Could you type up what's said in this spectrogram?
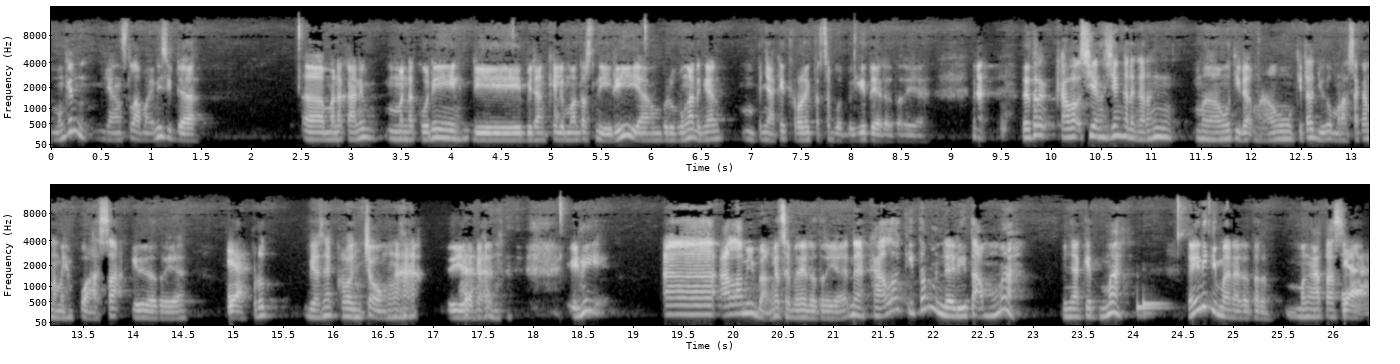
mungkin yang selama ini sudah eh, menekani menekuni di bidang keilmuan tersendiri yang berhubungan dengan penyakit kronik tersebut begitu ya dokter ya. Nah, dokter kalau siang-siang kadang-kadang mau tidak mau kita juga merasakan namanya puasa gitu dokter ya Ya, perut biasanya keroncongan gitu ya kan. Ini eh, alami banget sebenarnya dokter ya. Nah kalau kita menderita mah penyakit mah, nah ini gimana dokter mengatasi? ya.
